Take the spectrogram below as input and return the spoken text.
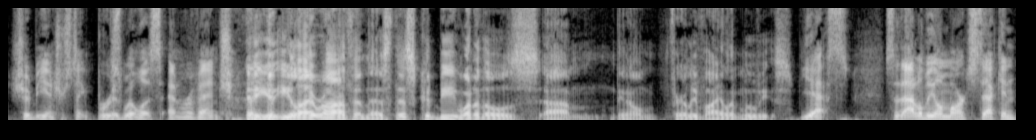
Should be interesting. Bruce Willis and revenge. and you get Eli Roth in this. This could be one of those, um, you know, fairly violent movies. yes. So that'll be on March 2nd.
